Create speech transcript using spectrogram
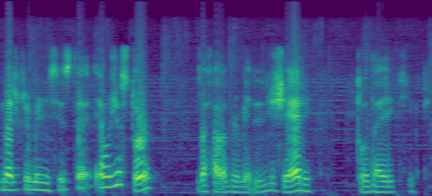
O médico emergencista é o gestor da sala vermelha, ele gere toda a equipe.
